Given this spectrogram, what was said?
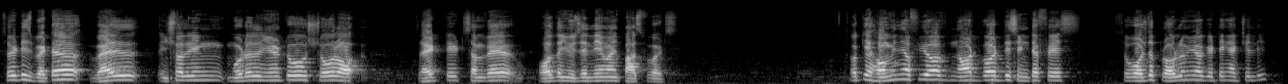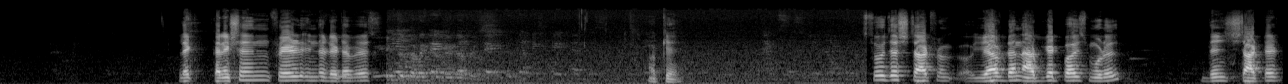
So it is better while installing Moodle you need to store write it somewhere all the username and passwords. Okay, how many of you have not got this interface? So what's the problem you are getting actually? Like connection failed in the database? Okay. So just start from, you have done apt-get purge Moodle, then started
